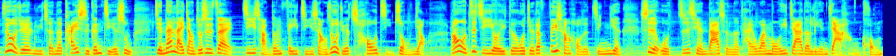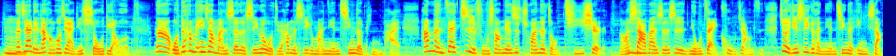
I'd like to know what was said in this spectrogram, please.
所以我觉得旅程的开始跟结束，简单来讲就是在机场跟飞机上，所以我觉得超级重要。然后我自己有一个我觉得非常好的经验，是我之前搭乘了台湾某一家的廉价航空，嗯那这家廉价航空现在已经收掉了。那我对他们印象蛮深的，是因为我觉得他们是一个蛮年轻的品牌，他们在制服上面是穿那种 T 恤，然后下半身是牛仔裤这样子，就已经是一个很年轻的印象。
